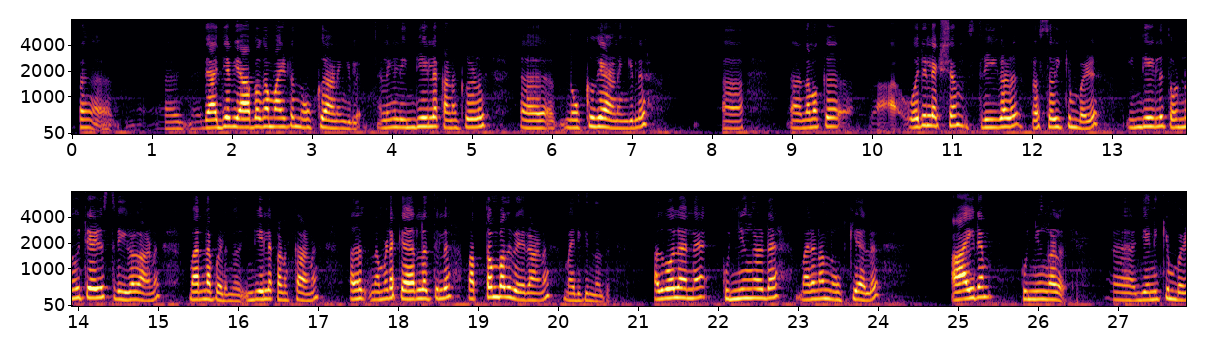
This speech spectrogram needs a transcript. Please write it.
ഇപ്പം രാജ്യവ്യാപകമായിട്ട് നോക്കുകയാണെങ്കിൽ അല്ലെങ്കിൽ ഇന്ത്യയിലെ കണക്കുകൾ നോക്കുകയാണെങ്കിൽ നമുക്ക് ഒരു ലക്ഷം സ്ത്രീകൾ പ്രസവിക്കുമ്പോൾ ഇന്ത്യയിൽ തൊണ്ണൂറ്റേഴ് സ്ത്രീകളാണ് മരണപ്പെടുന്നത്. ഇന്ത്യയിലെ കണക്കാണ്. അത് നമ്മുടെ കേരളത്തിൽ പത്തൊമ്പത് പേരാണ് മരിക്കുന്നത്. അതുപോലെ തന്നെ കുഞ്ഞുങ്ങളുടെ മരണം നോക്കിയാൽ ആയിരം കുഞ്ഞുങ്ങൾ ജനിക്കുമ്പോൾ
